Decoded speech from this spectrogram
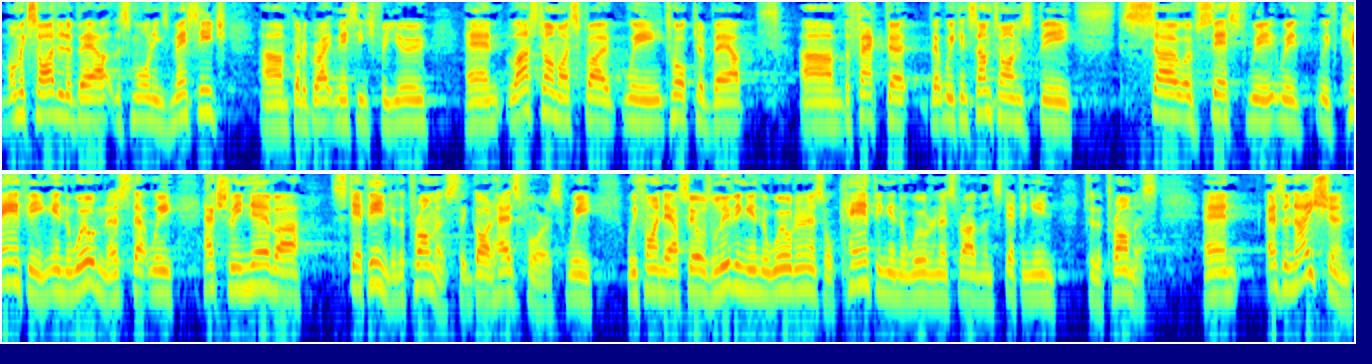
Um, I'm excited about this morning's message. Um, I've got a great message for you. And last time I spoke, we talked about um, the fact that, that we can sometimes be so obsessed with, with, with camping in the wilderness that we actually never step into the promise that God has for us. We, we find ourselves living in the wilderness or camping in the wilderness rather than stepping into the promise. And as a nation,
